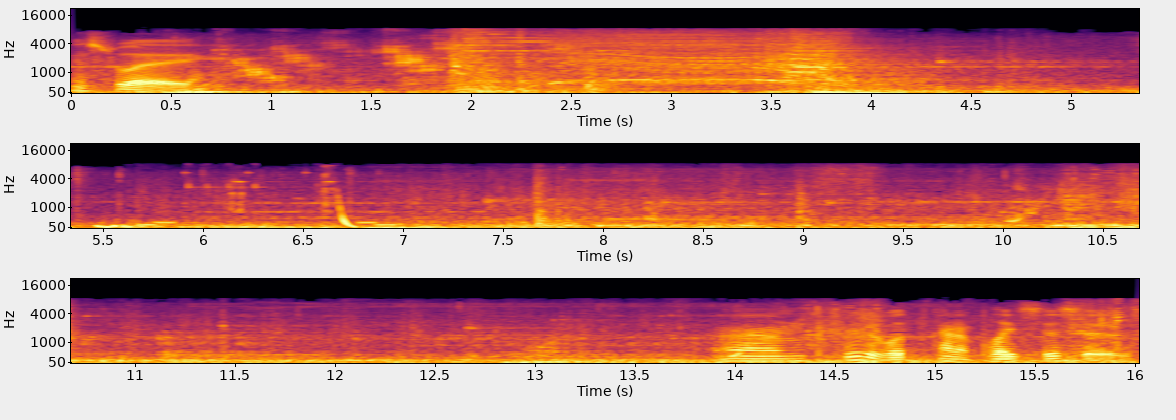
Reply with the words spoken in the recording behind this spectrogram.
This way. Um, confused what kind of place this is.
